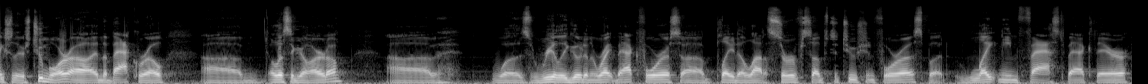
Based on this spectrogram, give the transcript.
Actually, there's two more uh, in the back row. Um, Alyssa Gallardo uh, was really good in the right back for us, uh, played a lot of serve substitution for us, but lightning fast back there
